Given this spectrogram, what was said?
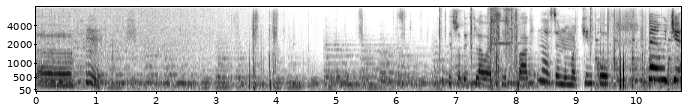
Eee, hmm. Kupię sobie flower seed pack. W następnym odcinku będzie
